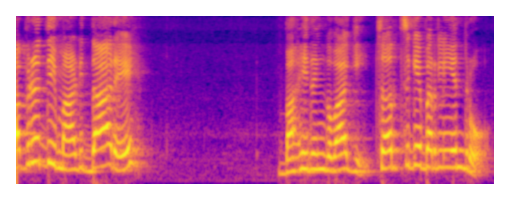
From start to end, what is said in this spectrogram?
ಅಭಿವೃದ್ಧಿ ಮಾಡಿದ್ದಾರೆ? ಬಹಿರಂಗವಾಗಿ ಚರ್ಚೆಗೆ ಬರಲಿ ಎಂದರು.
